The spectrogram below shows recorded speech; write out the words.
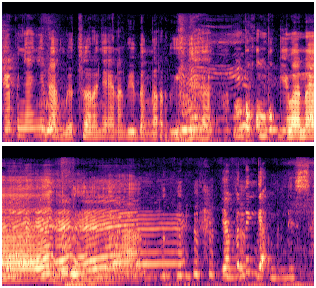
Kayak penyanyi dangdut suaranya enak didengar gitu ya. Empuk-empuk gimana Eh, gitu eh, ya kan. eh. yang penting nggak mendesak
